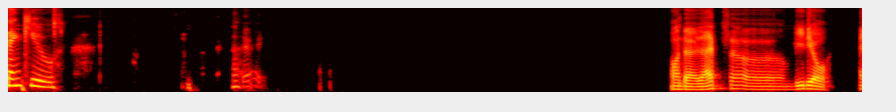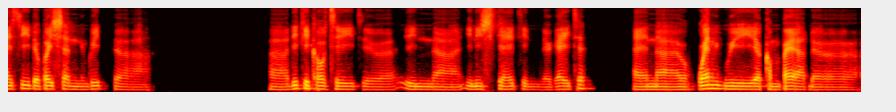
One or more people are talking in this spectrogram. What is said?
Thank you. Okay. On the left uh, video, I see the patient with uh, uh, difficulty to, in uh, initiating the gait. And uh, when we compare the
